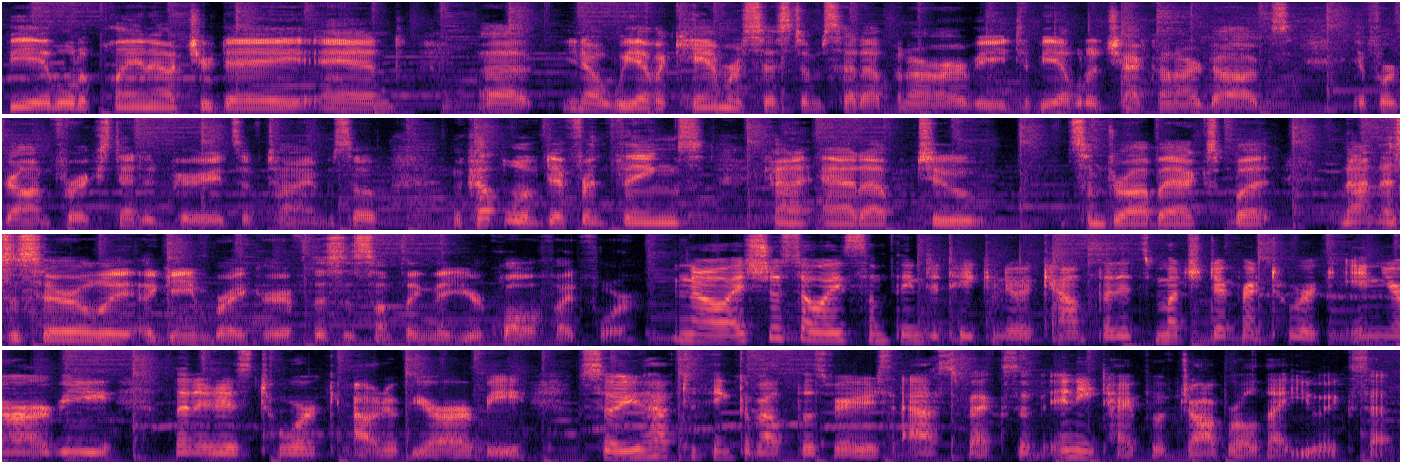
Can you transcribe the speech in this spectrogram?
be able to plan out your day and uh, you know, we have a camera system set up in our RV to be able to check on our dogs if we're gone for extended periods of time. So, a couple of different things kind of add up to some drawbacks, but not necessarily a game breaker if this is something that you're qualified for. No, it's just always something to take into account that it's much different to work in your RV than it is to work out of your RV. So you have to think about those various aspects of any type of job role that you accept.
